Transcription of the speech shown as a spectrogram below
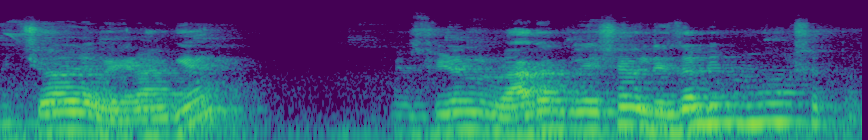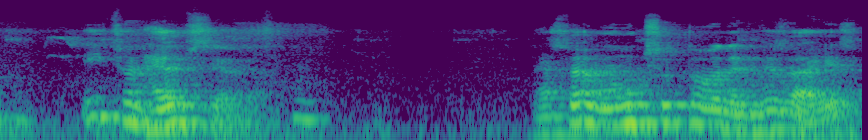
maturity vairagya freedom raga dvesha result in mumuksha each one helps that's why mumuksha exercise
